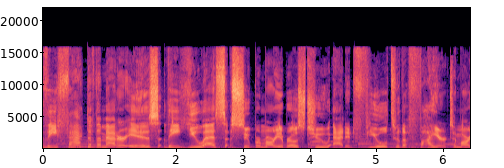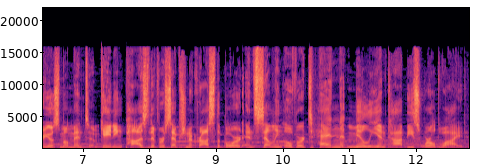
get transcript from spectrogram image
The fact of the matter is, the US Super Mario Bros. 2 added fuel to the fire to Mario's momentum, gaining positive reception across the board and selling over 10 million copies worldwide.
